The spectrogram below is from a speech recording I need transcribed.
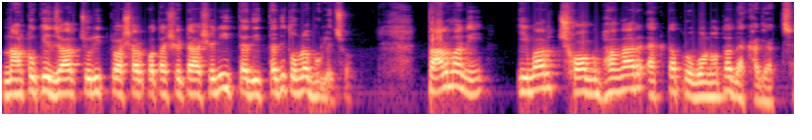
নাটকে যার চরিত্র আসার কথা সেটা আসেনি, ইত্যাদি ইত্যাদি তোমরা বলেছ। তার মানে এবার ছক ভাঙার একটা প্রবণতা দেখা যাচ্ছে।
